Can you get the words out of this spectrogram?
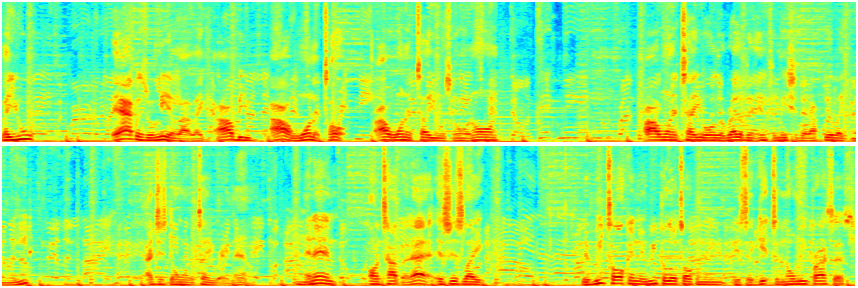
Like you, it happens with me a lot. Like I'll be, I'll want to talk. I want to tell you what's going on. I want to tell you all the relevant information that I feel like you need. I just don't want to tell you right now. And then on top of that, it's just like if we talking and we pillow talking and it's a get to know me process,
